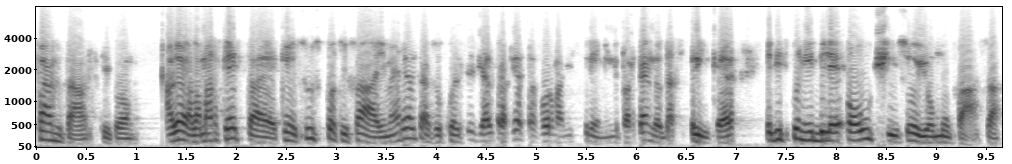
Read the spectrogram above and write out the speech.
Fantastico. Allora, la marchetta è che su Spotify, ma in realtà su qualsiasi altra piattaforma di streaming, partendo da Spreaker, è disponibile Ho ucciso io Mufasa,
